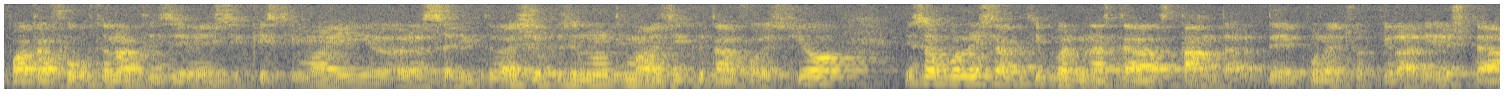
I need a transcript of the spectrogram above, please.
poate au făcut în alte zile niște chestii mai uh, răsărite, dar cel puțin în ultima zi cât am fost eu, mi s-au pus niște activări din astea standard, de puneți ochelarii ăștia,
